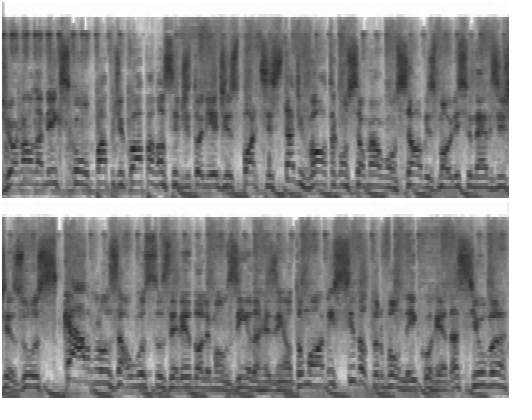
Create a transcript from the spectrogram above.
Jornal da Mix com o Papo de Copa, nossa editoria de esportes está de volta com Samuel Gonçalves, Maurício Neres e Jesus, Carlos Augusto Zeredo, alemãozinho da Resenha Automóveis e Dr. Volney Corrêa da Silva.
